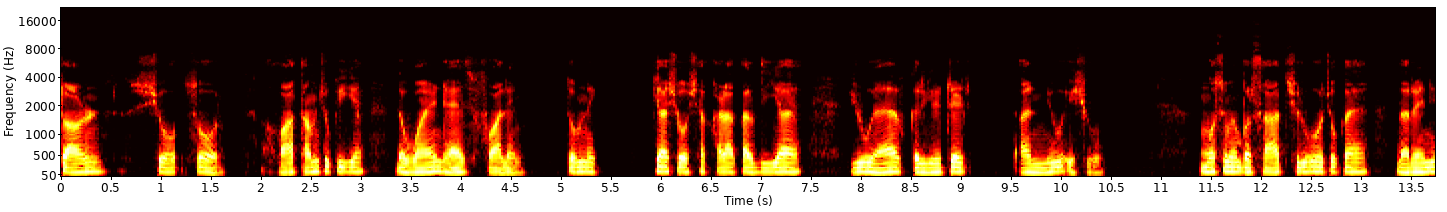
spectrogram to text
ٹرن سور ہوا تھم چکی ہے دا وائنڈ ہیز فالنگ تم نے کیا شوشہ کھڑا کر دیا ہے؟ You have created a new issue موسم برسات شروع ہو چکا ہے the rainy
